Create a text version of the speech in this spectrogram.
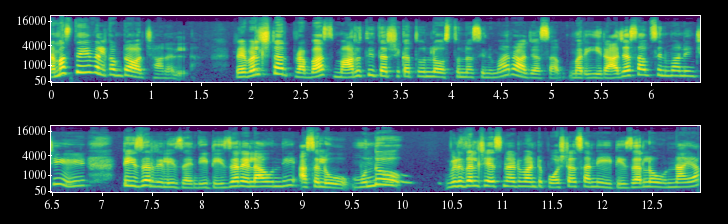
నమస్తే welcome to our channel. Rebel star Prabhas Maruthi దర్శకత్వంలో వస్తున్న సినిమా రాజాసాబ్. మరి ఈ రాజాసాబ్ సినిమా నుంచి టీజర్ రిలీజ్ అయింది. ఈ టీజర్ ఎలా ఉంది? అసలు ముందు విడుదల చేసినటువంటి పోస్టర్స్ అన్ని ఈ టీజర్లో ఉన్నాయా?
